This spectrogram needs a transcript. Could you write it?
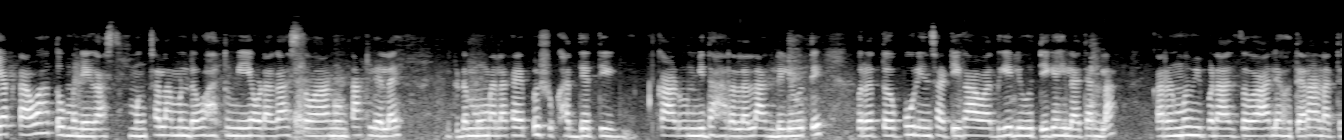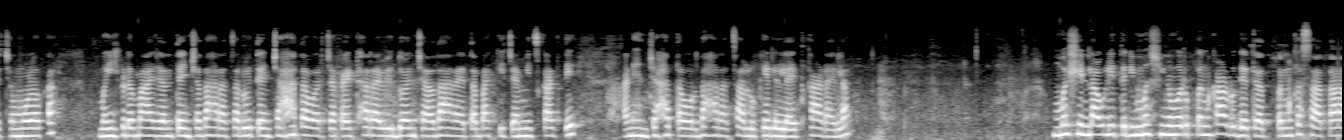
एकटा वाहतो म्हणे घास. मग चला म्हणलं वाहतो मी एवढा घास आणून टाकलेला आहे इकडं मग मला काय पशुखाद्य ती काढून मी धाराला लागलेले होते. परत पुरींसाठी गावात गेली होती घ्यायला त्यांना. कारण मम्मी पण आज आल्या होत्या रानात त्याच्यामुळं का मग इकडं माझ्या आणि त्यांच्या धारा चालू त्यांच्या हातावरच्या काही ठराविक दोन चार धारा आहेत. बाकीच्या मीच काढते. आणि ह्यांच्या हातावर धारा चालू केलेल्या आहेत काढायला. मशीन लावली तरी मशीनवर पण काढू देतात. पण कसं आता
